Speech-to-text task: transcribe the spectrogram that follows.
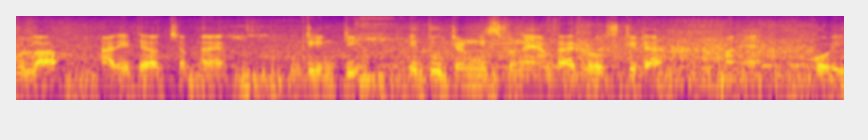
গোলাপ আর এটা হচ্ছে আপনার গ্রিন টি এই দুইটার মিশ্রণে আমরা রোস্টিটা মানে করি।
